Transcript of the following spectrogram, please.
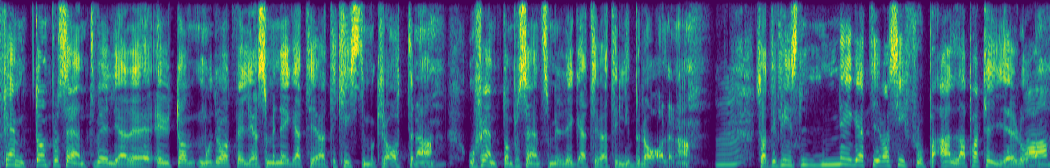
15 procent väljare utav moderatväljare som är negativa till Kristdemokraterna och 15 procent som är negativa till Liberalerna. Så att det finns negativa siffror på alla partier. Då. Ja.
